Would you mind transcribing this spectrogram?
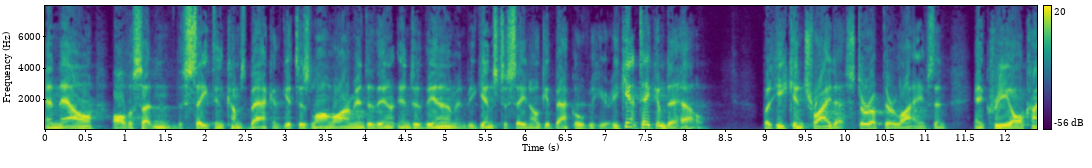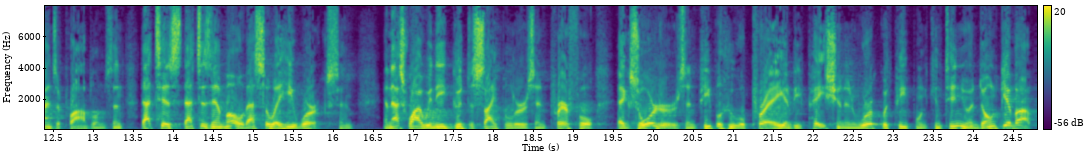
and now all of a sudden the Satan comes back and gets his long arm into them, into them and begins to say, no, get back over here. He can't take them to hell, but he can try to stir up their lives and, and create all kinds of problems. And that's his, that's his MO. That's the way he works. And, and that's why we need good disciplers and prayerful exhorters and people who will pray and be patient and work with people and continue and don't give up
